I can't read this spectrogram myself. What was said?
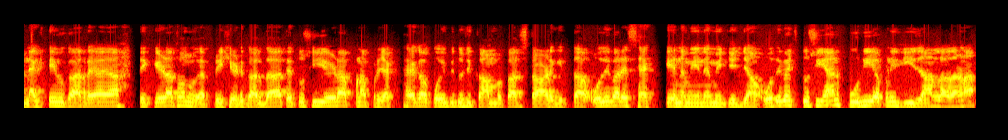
ਨੈਗੇਟਿਵ ਕਰ ਰਿਹਾ ਆ ਤੇ ਕਿਹੜਾ ਤੁਹਾਨੂੰ ਐਪਰੀਸ਼ੀਏਟ ਕਰਦਾ ਤੇ ਤੁਸੀਂ ਜਿਹੜਾ ਆਪਣਾ ਪ੍ਰੋਜੈਕਟ ਹੈਗਾ, ਕੋਈ ਵੀ ਤੁਸੀਂ ਕੰਮ ਕਰ ਸਟਾਰਟ ਕੀਤਾ, ਉਹਦੇ ਬਾਰੇ ਸਿੱਖ ਕੇ ਨਵੀਆਂ ਨਵੀਆਂ ਚੀਜ਼ਾਂ, ਉਹਦੇ ਵਿੱਚ ਤੁਸੀਂ ਐਨ ਪੂਰੀ ਆਪਣੀ ਜੀ ਜਾਨ ਲਾ ਦੇਣਾ,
